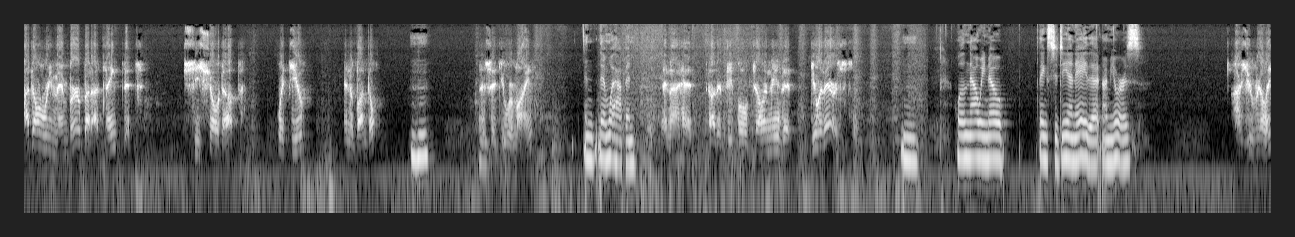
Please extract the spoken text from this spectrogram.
I don't remember, but I think that she showed up with you in a bundle Mm-hmm. and said you were mine. And then what happened? And I had other people telling me that you were theirs. Mm. Well, now we know, thanks to DNA, that I'm yours. Are you really?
